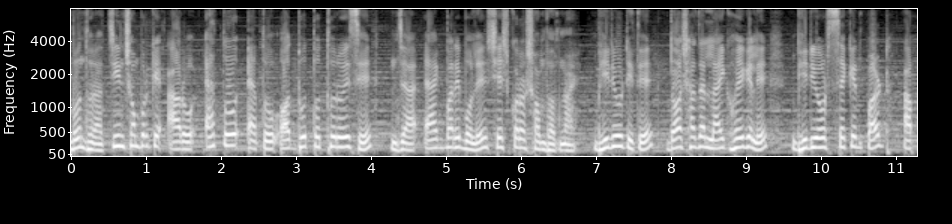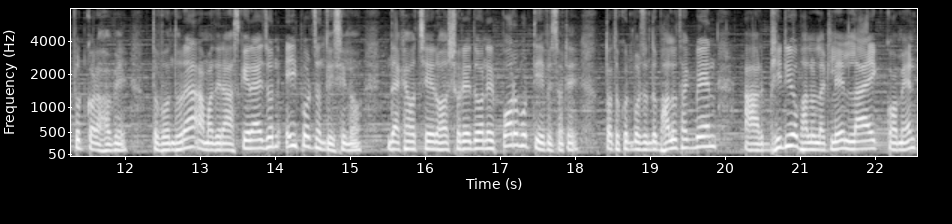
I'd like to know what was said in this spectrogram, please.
বন্ধুরা, চীন সম্পর্কে আরও এত এত অদ্ভুত তথ্য রয়েছে যা একবারে বলে শেষ করা সম্ভব নয়। ভিডিওটিতে দশ হাজার লাইক হয়ে গেলে ভিডিওর সেকেন্ড পার্ট আপলোড করা হবে। তো বন্ধুরা, আমাদের আজকের আয়োজন এই পর্যন্তই ছিল। দেখা হচ্ছে রহস্য রেদনের পরবর্তী এপিসোডে ততক্ষণ পর্যন্ত ভালো থাকবেন, আর ভিডিও ভালো লাগলে লাইক কমেন্ট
